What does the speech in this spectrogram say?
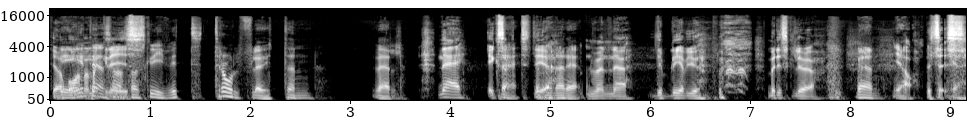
Det är inte ens han som skrivit Trollflöjten, väl? Nej, exakt Nej, jag det. det. Men eh, det blev ju, men det skulle jag Men ja, Ja, precis.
